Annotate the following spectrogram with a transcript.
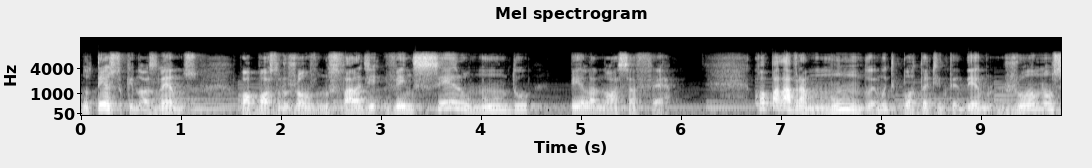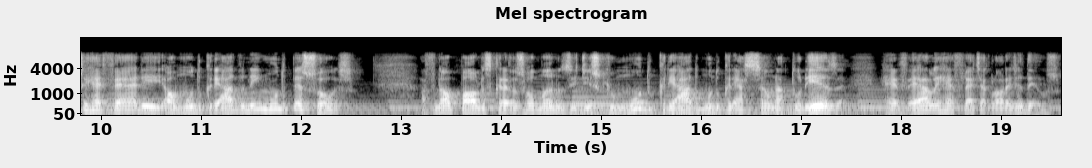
No texto que nós lemos, o apóstolo João nos fala de vencer o mundo pela nossa fé. Com a palavra mundo, é muito importante entendermos, João não se refere ao mundo criado nem mundo pessoas. Afinal, Paulo escreve aos Romanos e diz que o mundo criado, mundo criação, natureza, revela e reflete a glória de Deus.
